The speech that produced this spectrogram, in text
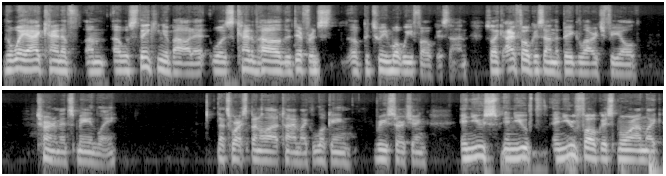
the way I kind of um I was thinking about it was kind of how the difference of between what we focus on. So like I focus on the big large field tournaments mainly. That's where I spend a lot of time like looking, researching. And you and you and you focus more on like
